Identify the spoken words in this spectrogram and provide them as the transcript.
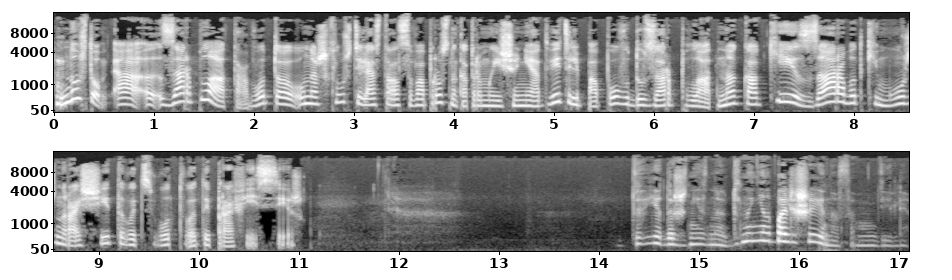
Ну что, а, э, зарплата. Вот э, у наших слушателей остался вопрос, на который мы еще не ответили по поводу зарплат. На какие заработки можно рассчитывать вот в этой профессии? Да я даже не знаю. Да ну не большие на самом деле.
